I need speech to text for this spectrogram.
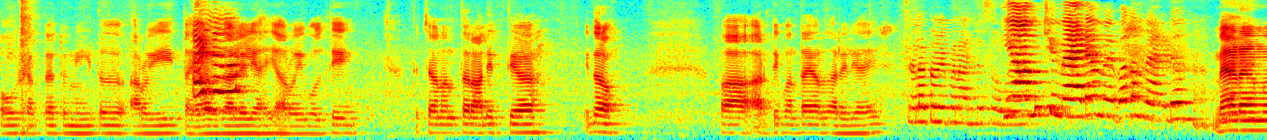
पाहू शकता तुम्ही इथं आरोही तयार झालेली आहे. आरोही बोलते. त्याच्यानंतर आदित्य इथं पा आरती पण तयार झालेली आहे. चला तुम्ही पण ही आमच्यासोबत आमची मॅडम आहे. बघा मॅडम मॅडम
